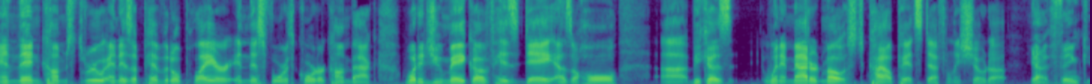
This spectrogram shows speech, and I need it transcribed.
and then comes through and is a pivotal player in this fourth quarter comeback. What did you make of his day as a whole? Uh, because when it mattered most, Kyle Pitts definitely showed up. Yeah, I think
